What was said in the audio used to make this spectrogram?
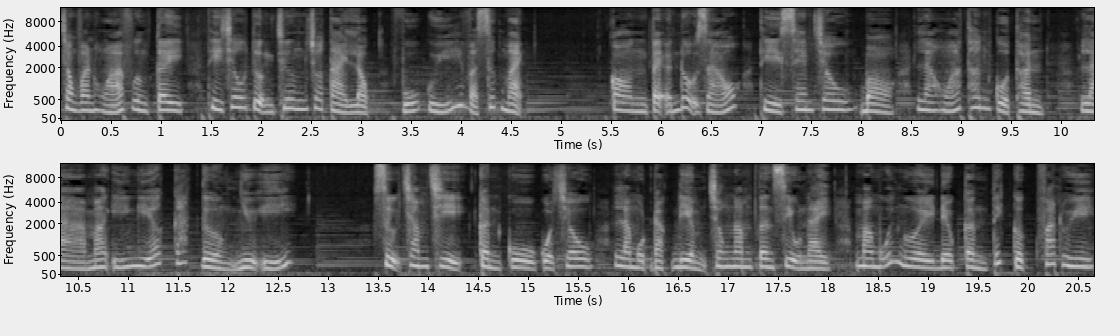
Trong văn hóa phương Tây thì châu tượng trưng cho tài lộc, phú quý và sức mạnh. Còn tại Ấn Độ giáo thì xem châu, bò là hóa thân của thần – là mang ý nghĩa cát tường như ý. Sự chăm chỉ, cần cù của Châu là một đặc điểm trong năm tân sửu này mà mỗi người đều cần tích cực phát huy.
